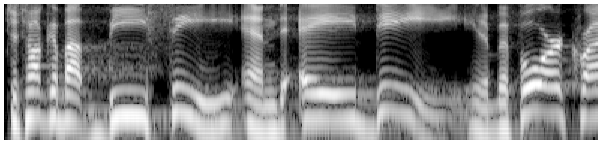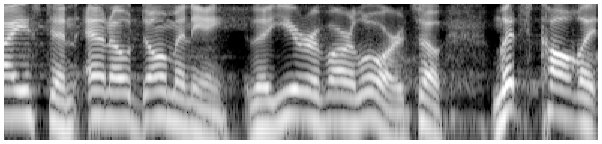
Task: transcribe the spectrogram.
to talk about BC and AD, you know, before Christ and Anno Domini, the year of our Lord. So let's call it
